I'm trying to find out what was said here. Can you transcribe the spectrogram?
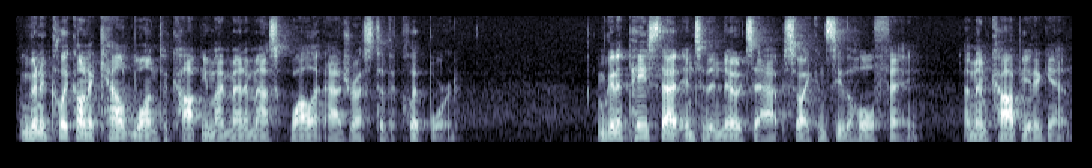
I'm going to click on Account 1 to copy my MetaMask wallet address to the clipboard. I'm going to paste that into the Notes app so I can see the whole thing, and then copy it again.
